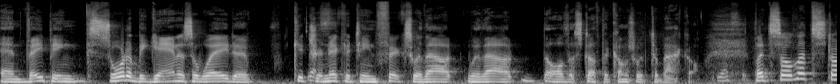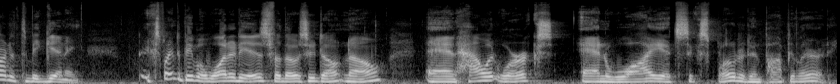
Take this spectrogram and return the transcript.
And vaping sort of began as a way to get Yes. your nicotine fix without without all the stuff that comes with tobacco. Yes, But so let's start at the beginning. Explain to people what it is for those who don't know and how it works and why it's exploded in popularity.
